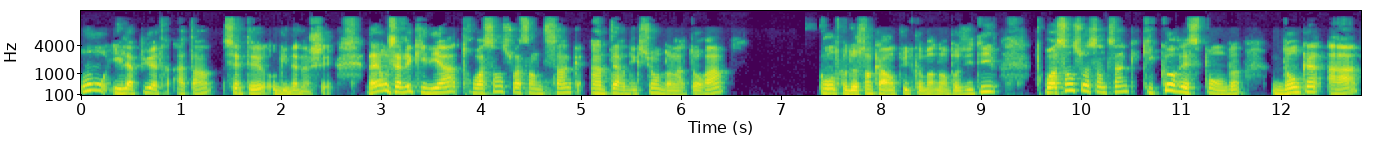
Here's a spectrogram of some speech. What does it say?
où il a pu être atteint, c'était au Guidanaché. D'ailleurs, vous savez qu'il y a 365 interdictions dans la Torah, contre 248 commandements positifs, 365 qui correspondent donc à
